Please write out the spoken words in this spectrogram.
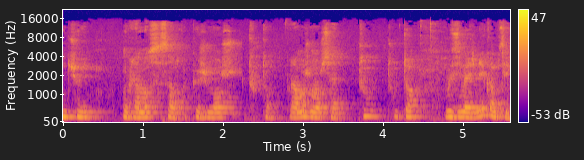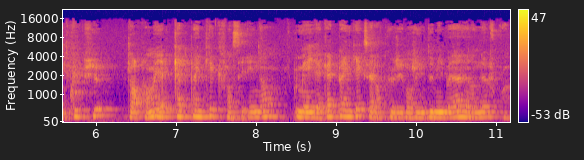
Une tuerie. Vraiment, ça, c'est un truc que je mange tout le temps. Vraiment, je mange ça tout, tout le temps. Vous imaginez comme c'est copieux Genre, vraiment, il y a 4 pancakes, enfin, c'est énorme. Mais il y a 4 pancakes alors que j'ai mangé une demi-banane et un œuf, quoi.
